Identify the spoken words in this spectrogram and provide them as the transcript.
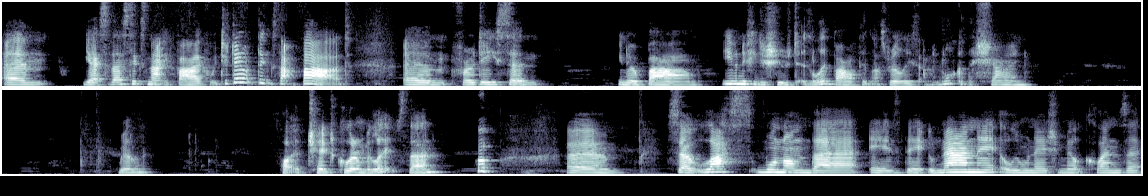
Um, yeah, so they're six ninety five, which I don't think's that bad um, for a decent, you know, balm. Even if you just used it as a lip balm, I think that's really. I mean, look at the shine. Really, thought I'd change colour in my lips then. um, so last one on there is the Unani Illumination Milk Cleanser,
